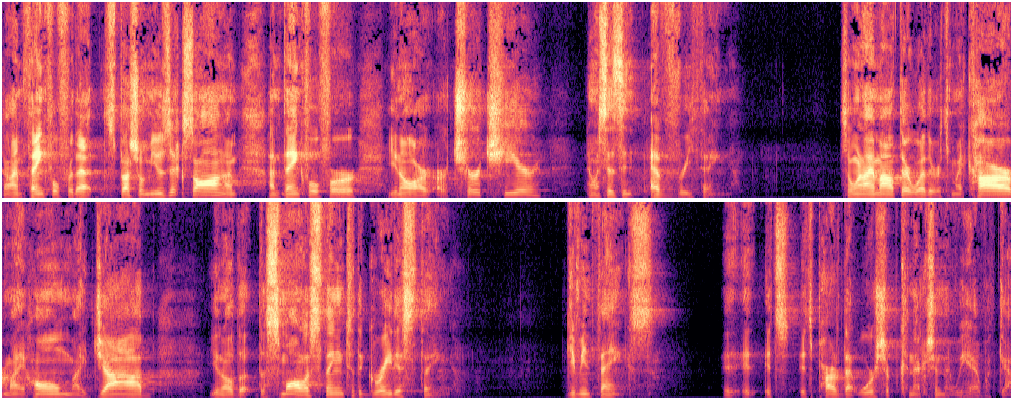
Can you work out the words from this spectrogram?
I'm thankful for that special music song. I'm, I'm thankful for, you know, our, our church here. No, it says in everything. So when I'm out there, whether it's my car, my home, my job, you know, the, the smallest thing to the greatest thing, giving thanks. It, it, it's, it's part of that worship connection that we have with God.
